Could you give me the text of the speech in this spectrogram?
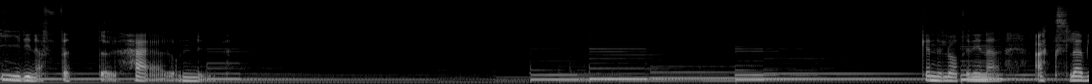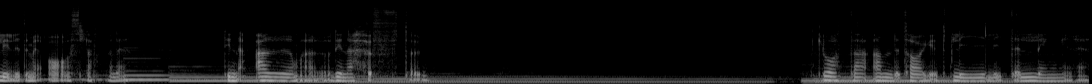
i dina fötter här och nu. kan du låta dina axlar bli lite mer avslappnade. Dina armar och dina höfter. Låta andetaget bli lite längre.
